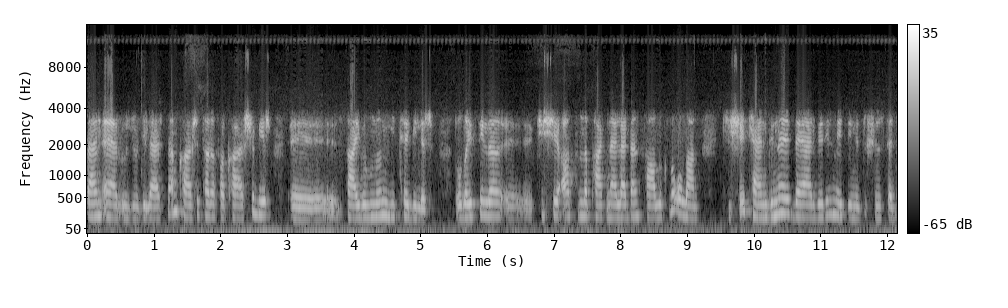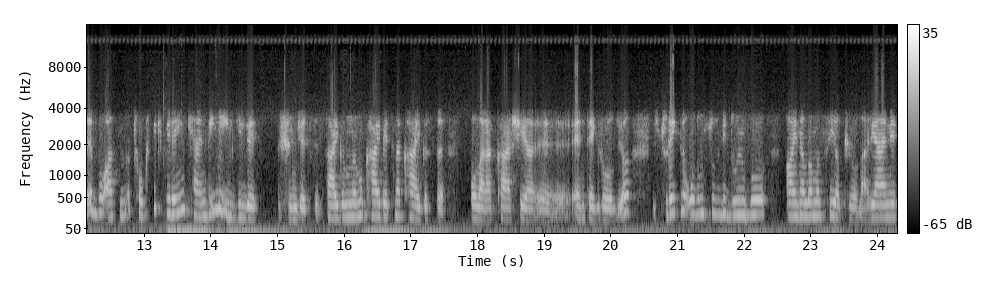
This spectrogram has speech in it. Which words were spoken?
Ben eğer özür dilersem karşı tarafa karşı bir e, saygınlığım yitebilir. Dolayısıyla e, kişi aslında partnerlerden sağlıklı olan kişi kendine değer verilmediğini düşünse de bu aslında toksik bireyin kendiyle ilgili düşüncesi, saygınlığımı kaybetme kaygısı olarak karşıya e, entegre oluyor. Sürekli olumsuz bir duygu aynalaması yapıyorlar. Yani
